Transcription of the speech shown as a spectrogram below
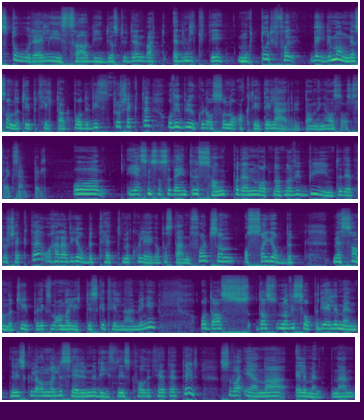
store LISA-videostudien vært en viktig motor for veldig mange sånne typer tiltak. Både VIST-prosjektet, og vi bruker det også nå aktivt i lærerutdanninga hos oss, f.eks. Og jeg syns også det er interessant på den måten at når vi begynte det prosjektet, og her har vi jobbet tett med kollegaer på Stanford som også har jobbet med samme type liksom, analytiske tilnærminger. Og da, da, når vi så på de elementene vi skulle analysere undervisningskvalitet etter, så var en av elementene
